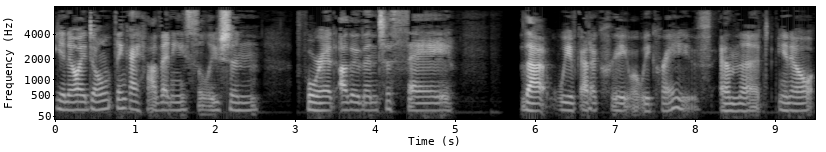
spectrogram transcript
you know, I don't think I have any solution for it other than to say, that we've got to create what we crave and that, you know,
